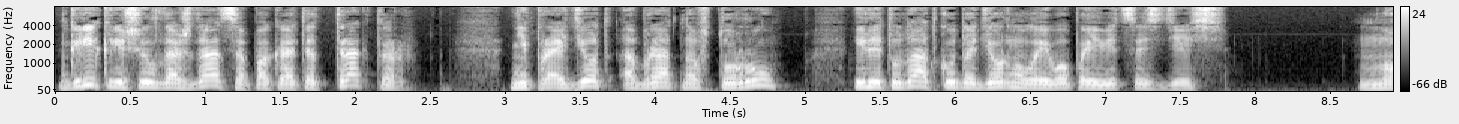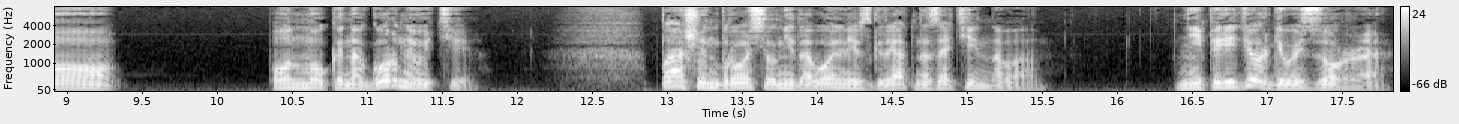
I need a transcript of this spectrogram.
Грик решил дождаться, пока этот трактор не пройдет обратно в Туру или туда, откуда дернуло его появиться здесь. Но он мог и на горный уйти». Пашин бросил недовольный взгляд на Затинного. «Не передергивай, Зорро.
